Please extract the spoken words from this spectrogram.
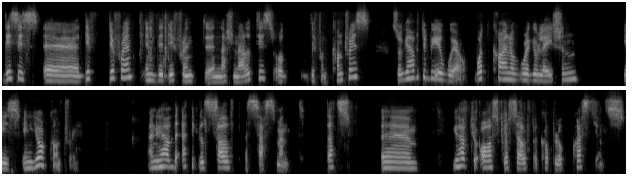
this is uh, dif different in the different uh, nationalities or different countries. So you have to be aware what kind of regulation is in your country. And you have the ethical self-assessment. That's, um, you have to ask yourself a couple of questions.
